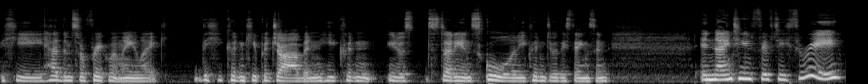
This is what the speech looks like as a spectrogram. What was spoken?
he had them so frequently like he couldn't keep a job and he couldn't you know study in school and he couldn't do these things and In 1953,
